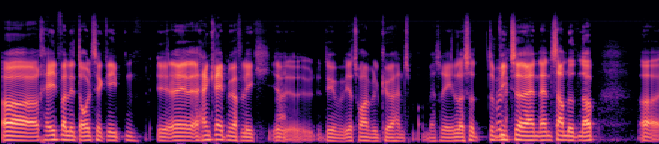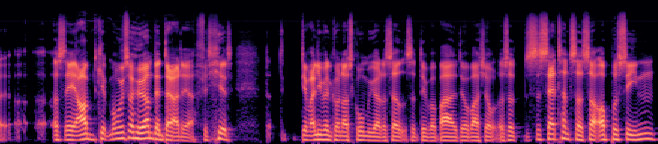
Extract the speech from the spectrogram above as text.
Og Khalid var lidt dårlig til at gribe den. Øh, han greb den i hvert fald ikke. Jeg, øh, det, jeg tror, han ville køre hans materiale. Og så, så Okay. Victor, han, han samlede den op og, og, og sagde, om, kan, må vi så høre om den dør der? Fordi at, det, det var alligevel kun os komikere, der sad, så det var bare, det var bare sjovt. Og så, så satte han sig så op på scenen,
